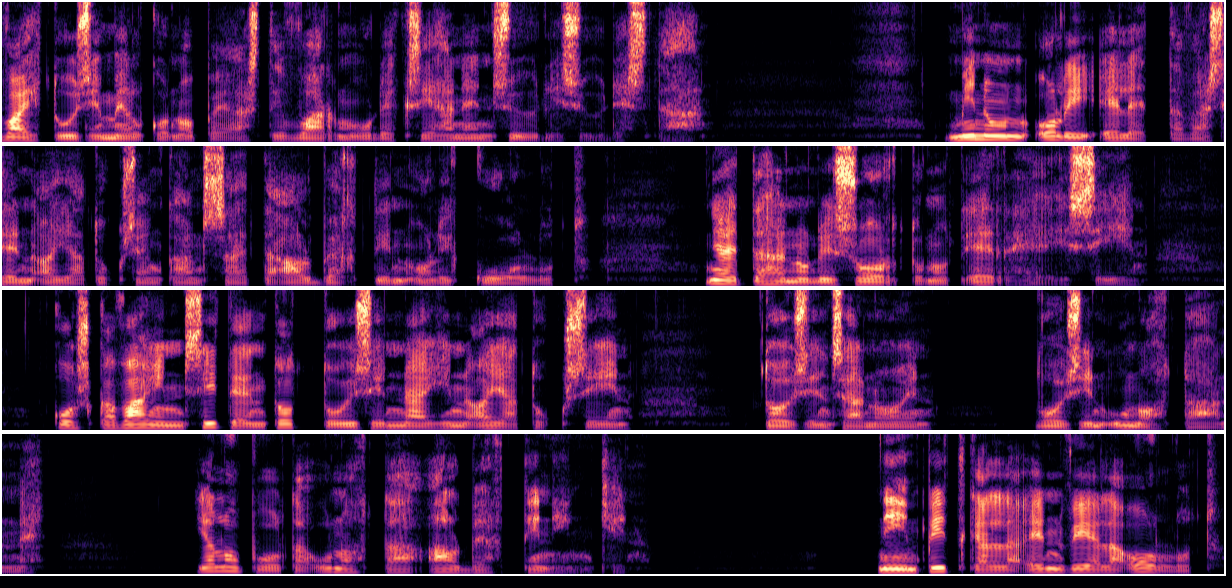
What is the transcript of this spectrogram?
vaihtuisi melko nopeasti varmuudeksi hänen syyllisyydestään. Minun oli elettävä sen ajatuksen kanssa, että Albertin oli kuollut ja että hän oli sortunut erheisiin, koska vain siten tottuisin näihin ajatuksiin, toisin sanoen voisin unohtaa ne ja lopulta unohtaa Albertininkin. Niin pitkällä en vielä ollut.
